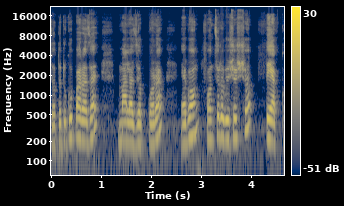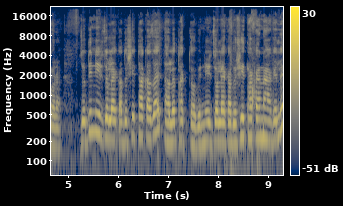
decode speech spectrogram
যতটুকু পারা যায়, মালা জপ করা এবং পঞ্চর পঞ্চরবিশস্য ত্যাগ করা। যদি নির্জলা একাদশী থাকা যায়, তাহলে থাকতে হবে। নির্জলা একাদশী থাকা না গেলে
